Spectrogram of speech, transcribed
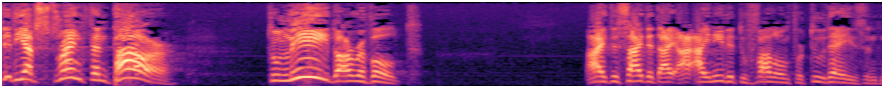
Did he have strength and power to lead our revolt? I decided I, I needed to follow him for two days and,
